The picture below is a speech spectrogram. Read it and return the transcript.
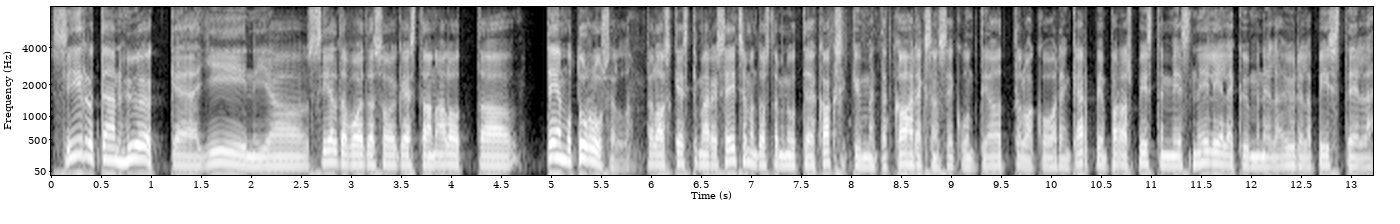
Siirrytään hyökkääjiin ja sieltä voitaisiin oikeastaan aloittaa Teemu Turusella. Pelasi keskimäärin 17 minuuttia ja 28 sekuntia ottelua kohden. Kärppien paras pistemies 41 pisteellä.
